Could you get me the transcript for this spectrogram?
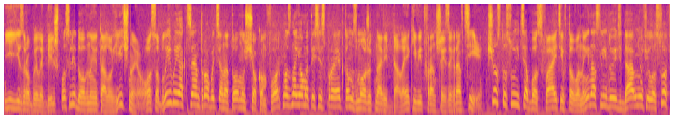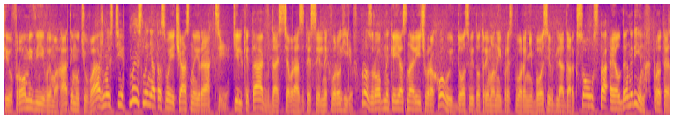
Її зробили більш послідовною та логічною. Особливий акцент робиться на тому, що комфортно знайомитись із проектом зможуть навіть далекі від франшизи гравці. Що стосується босфайтів, то вони наслідують давню філософію фромів і вимагатимуть уважності, мислення та своєчасної реакції. Тільки так вдасться вразити сильних ворогів. Розробники, ясна річ, враховують досвід, отриманий при створенні босів для Dark Souls та Elden Ring, проте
